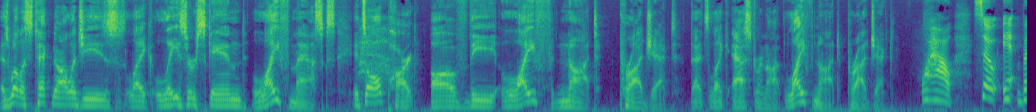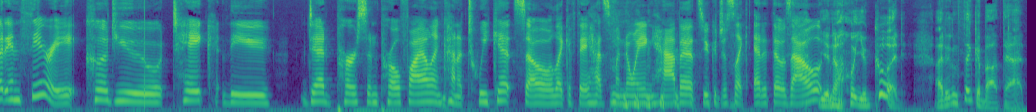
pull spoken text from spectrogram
as well as technologies like laser scanned life masks. It's all part of the LifeNaut project. That's like astronaut, LifeNaut project. Wow. So, but in theory, could you take the dead person profile and kind of tweak it? So, like, if they had some annoying habits, you could just like edit those out. You know, you could. I didn't think about that.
